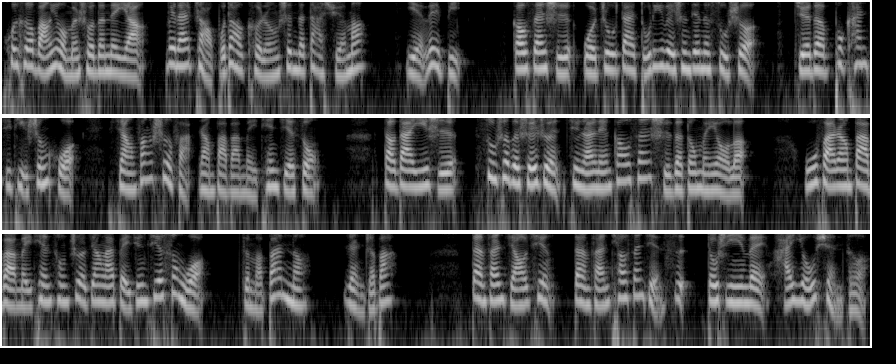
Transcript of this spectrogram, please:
会和网友们说的那样，未来找不到可容身的大学吗？也未必。高三时，我住带独立卫生间的宿舍，觉得不堪集体生活，想方设法让爸爸每天接送。到大一时，宿舍的水准竟然连高三时的都没有了，无法让爸爸每天从浙江来北京接送我，怎么办呢？忍着吧。但凡矫情，但凡挑三拣四，都是因为还有选择。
